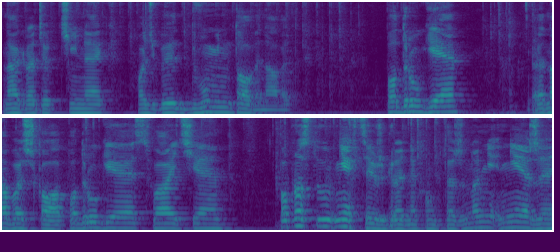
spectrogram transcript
nagrać odcinek, choćby dwuminutowy nawet. Po drugie, e, no bo jest szkoła. Po drugie, słuchajcie, po prostu nie chcę już grać na komputerze. No nie, nie że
